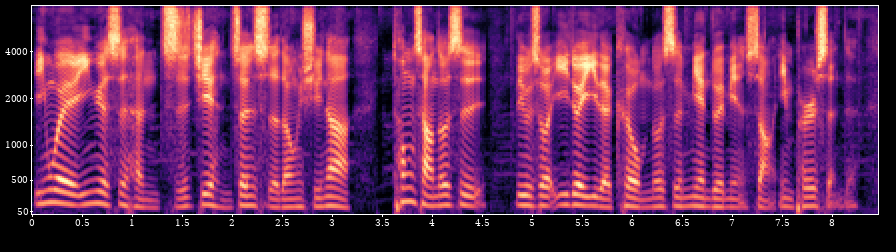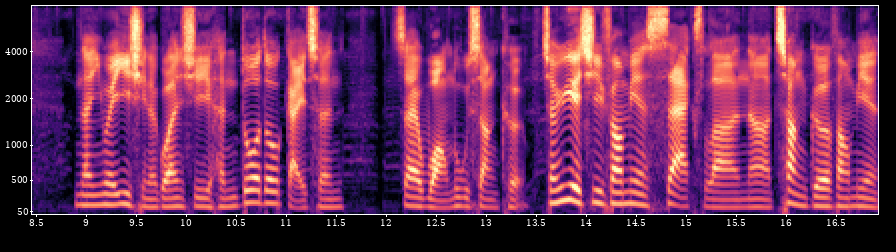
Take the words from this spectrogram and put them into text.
因为音乐是很直接、很真实的东西。那通常都是，例如说一对一的课，我们都是面对面上 in person 的。那因为疫情的关系，很多都改成在网络上课，像乐器方面，sax 啦，那唱歌方面。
